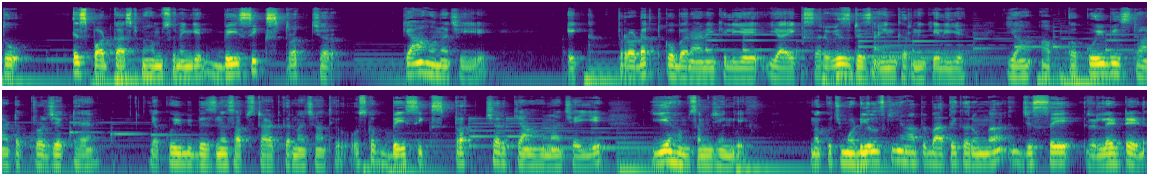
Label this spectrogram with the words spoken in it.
तो इस पॉडकास्ट में हम सुनेंगे बेसिक स्ट्रक्चर क्या होना चाहिए एक प्रोडक्ट को बनाने के लिए या एक सर्विस डिज़ाइन करने के लिए। या आपका कोई भी स्टार्टअप प्रोजेक्ट है, या कोई भी बिज़नेस आप स्टार्ट करना चाहते हो, उसका बेसिक स्ट्रक्चर क्या होना चाहिए, ये हम समझेंगे। मैं कुछ मॉड्यूल्स की यहाँ पे बातें करूँगा, जिससे रिलेटेड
